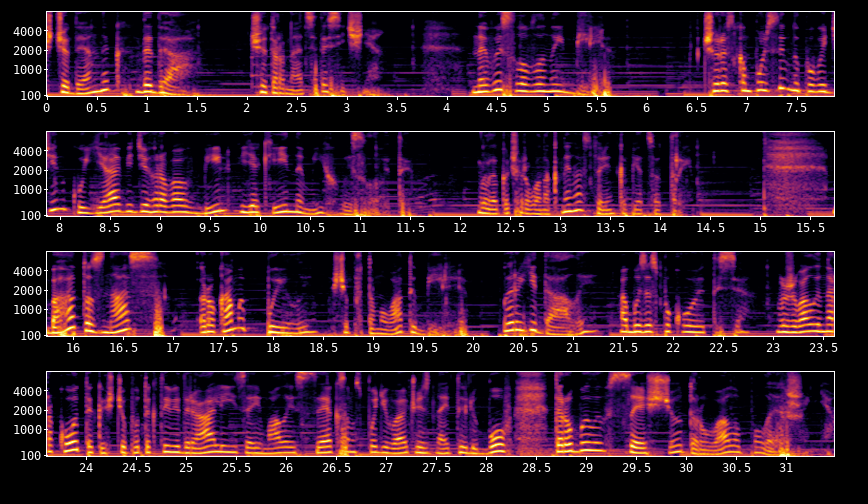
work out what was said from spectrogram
Щоденник ДДА 14 січня. Невисловлений біль. Через компульсивну поведінку я відігравав біль, який не міг висловити. Велика червона книга, сторінка 503. Багато з нас роками пили, щоб втамувати біль, переїдали, аби заспокоїтися, вживали наркотики, щоб утекти від реалій, займались сексом, сподіваючись знайти любов, та робили все, що дарувало полегшення.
